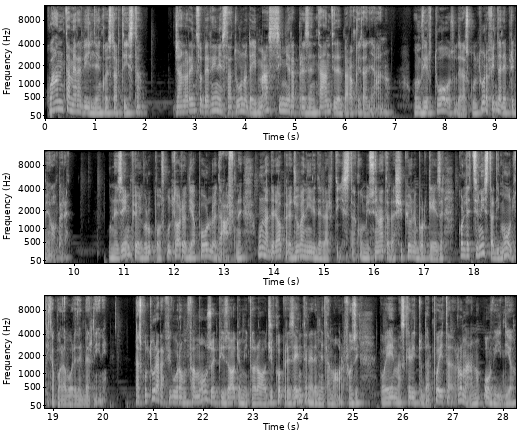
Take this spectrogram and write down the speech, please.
Quanta meraviglia in questo artista! Gian Lorenzo Bernini è stato uno dei massimi rappresentanti del barocco italiano, un virtuoso della scultura fin dalle prime opere. Un esempio è il gruppo scultoreo di Apollo e Daphne, una delle opere giovanili dell'artista, commissionata da Scipione Borghese, collezionista di molti capolavori del Bernini. La scultura raffigura un famoso episodio mitologico presente nelle Metamorfosi, poema scritto dal poeta romano Ovidio.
